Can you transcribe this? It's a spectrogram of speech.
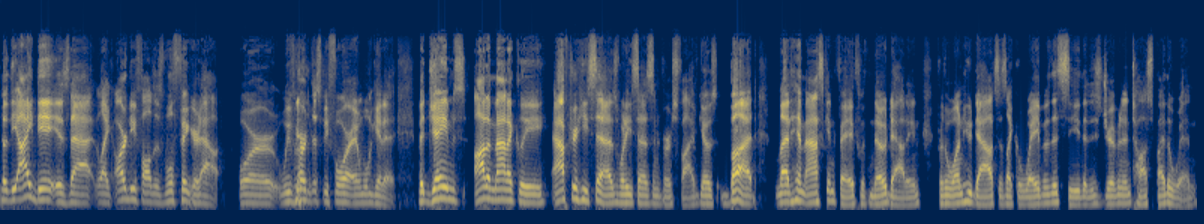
So the idea is that like our default is we'll figure it out, or we've heard this before and we'll get it. But James automatically, after he says what he says in verse five, goes, "But let him ask in faith with no doubting, for the one who doubts is like a wave of the sea that is driven and tossed by the wind."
